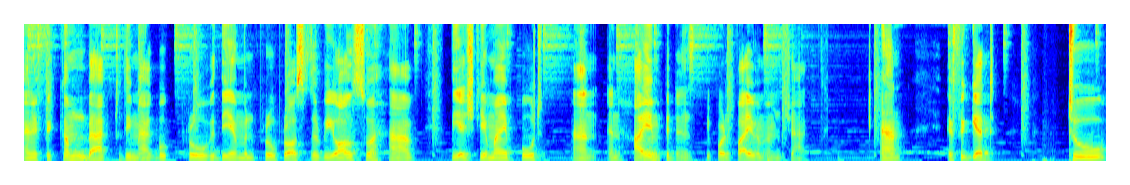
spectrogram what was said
and if we come back to the macbook pro with the m1 pro processor we also have the hdmi port and an high impedance 3.5 mm jack. And if we get to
